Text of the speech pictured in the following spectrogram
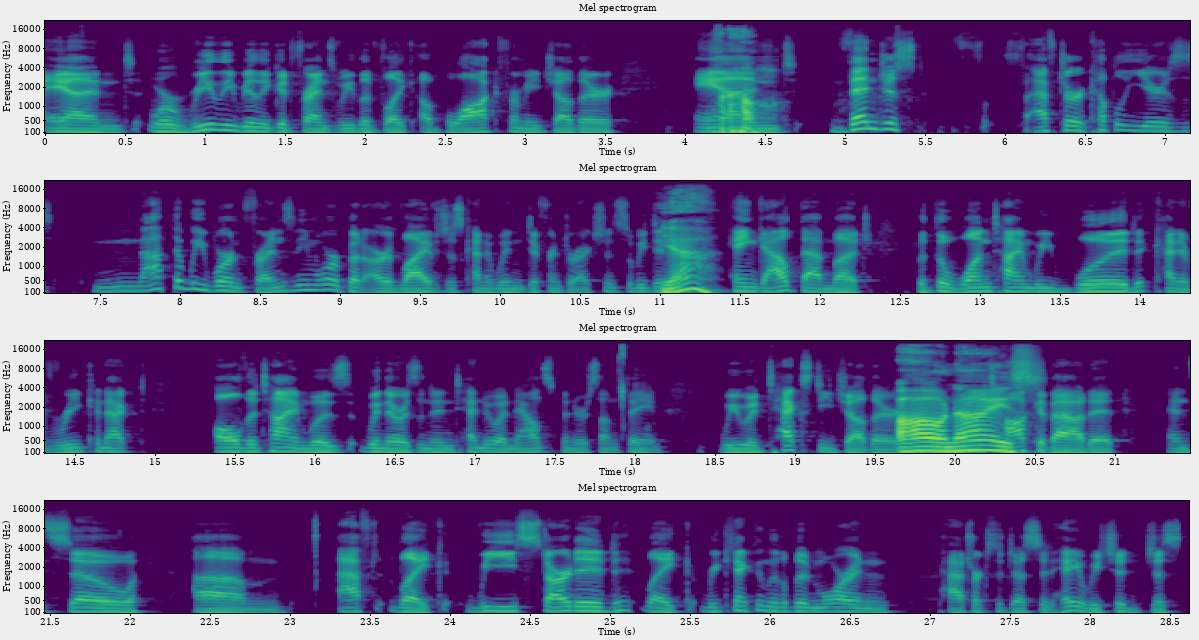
and we're really really good friends. We lived like a block from each other and Wow. then just f- after a couple of years not that we weren't friends anymore, but our lives just kind of went in different directions. So we didn't yeah. hang out that much. But the one time we would kind of reconnect all the time was when there was a Nintendo announcement or something. We would text each other Oh, nice. talk about it. And so um after like we started like reconnecting a little bit more and Patrick suggested, "Hey, we should just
